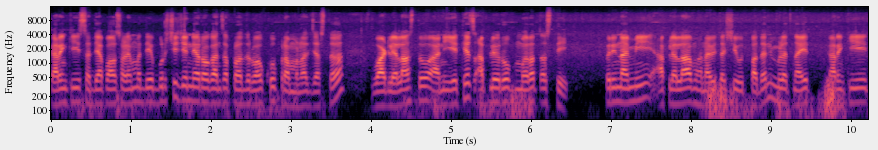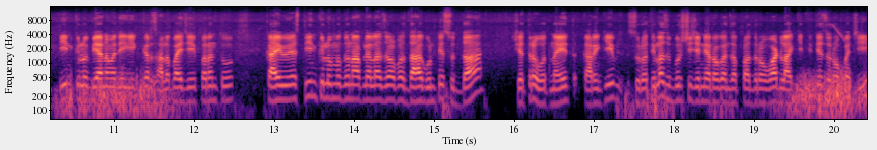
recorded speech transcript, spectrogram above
कारण की सध्या पावसाळ्यामध्ये बुरशीजन्य रोगांचा प्रादुर्भाव खूप प्रमाणात जास्त वाढलेला असतो आणि येथेच आपले रोप मरत असते. परिणामी आपल्याला म्हणावी तसे उत्पादन मिळत नाहीत. कारण की तीन किलो बियाणामध्ये एक एकर झालं पाहिजे. परंतु काही वेळेस तीन किलोमधून आपल्याला जवळपास दहा गुंठेसुद्धा क्षेत्र होत नाहीत. कारण की सुरुवातीलाच बुरशीजन्य रोगांचा प्रादुर्भाव वाढला की तिथेच रोपाची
